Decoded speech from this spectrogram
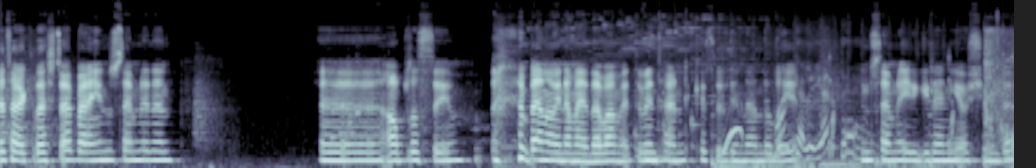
Evet arkadaşlar ben Yunus Emre'nin eee, ablasıyım. ben oynamaya devam ettim internet kesildiğinden dolayı. Yunus Emre ilgileniyor şimdi.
